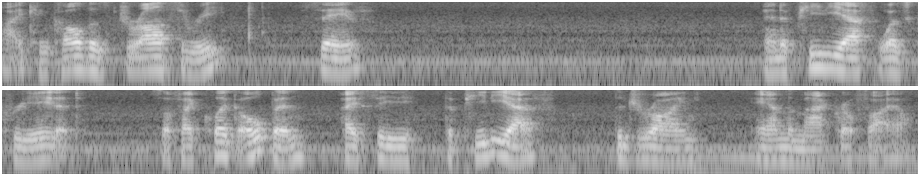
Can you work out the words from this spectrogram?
I can call this draw3, save, and a PDF was created. So if I click open, I see the PDF, the drawing, and the macro file.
